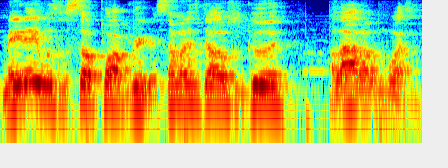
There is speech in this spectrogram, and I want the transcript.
Mayday was a subpar breeder. Some of his dogs were good, a lot of them wasn't.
